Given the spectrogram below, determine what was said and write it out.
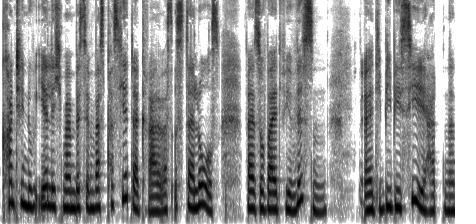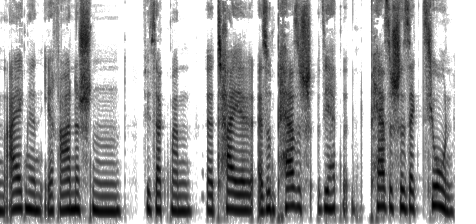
kontinuierlich mal ein bisschen, was passiert da gerade, was ist da los? Weil soweit wir wissen, äh, die BBC hat einen eigenen iranischen wie sagt man, äh, Teil, also ein persisch, sie hat eine persische Sektion,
